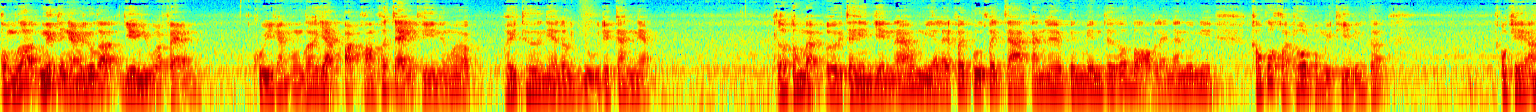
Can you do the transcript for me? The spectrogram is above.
ผมก็นึกยังไงไม่รู้ก็ยืนอยู่กับแฟน คุยกัน ผมก็อยากปรับความเข้าใจอีกทีนึงว่าแบบ เฮ้ย เธอเนี่ย เราอยู่ด้วยกันเนี่ย เราต้องแบบ เออ ใจเย็นๆนะ มีอะไรค่อยพูดค่อยจากันเลย เป็นเมนเธอก็บอกอะไรนั่นนู่นนี่เขาก็ขอโทษผมอีกทีหนึ่งก็ โอเคอะ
